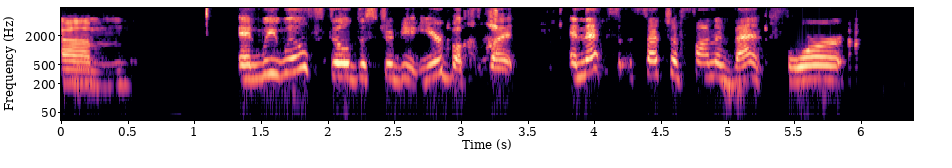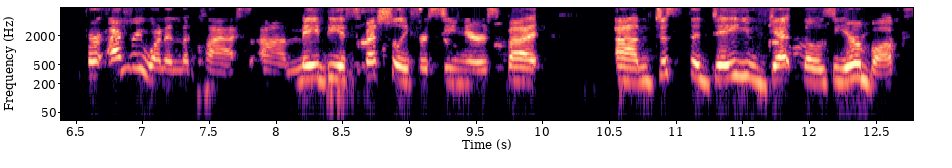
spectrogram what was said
um and we will still distribute yearbooks but and that's such a fun event for for everyone in the class um, maybe especially for seniors but um, just the day you get those yearbooks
